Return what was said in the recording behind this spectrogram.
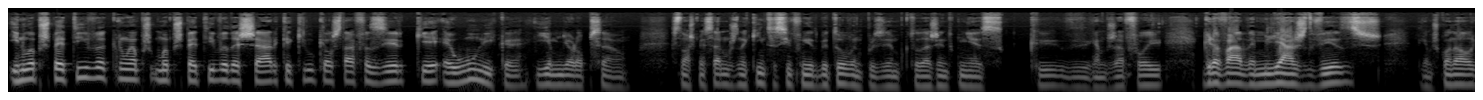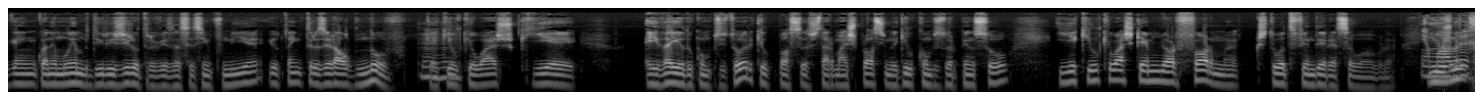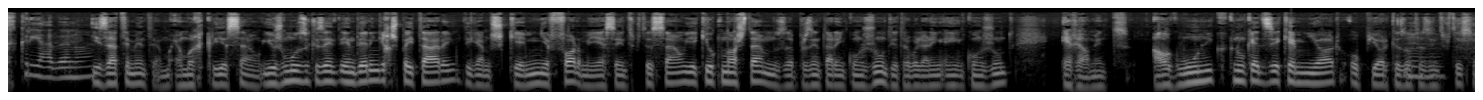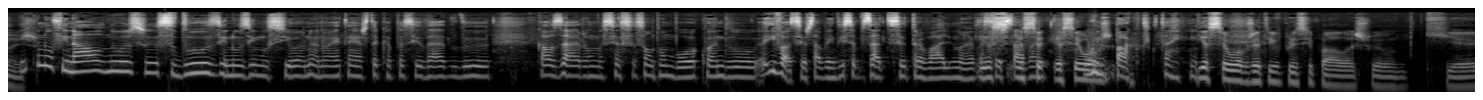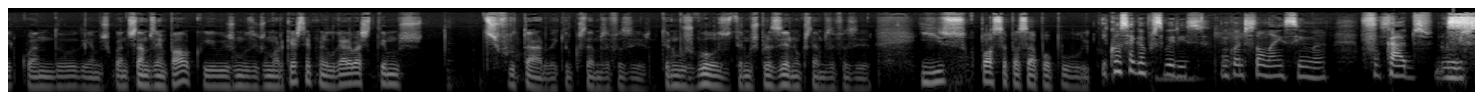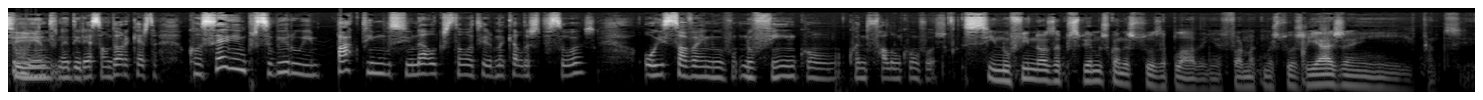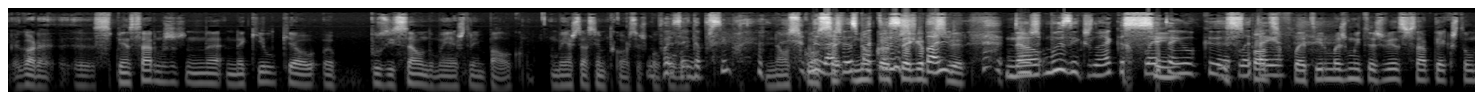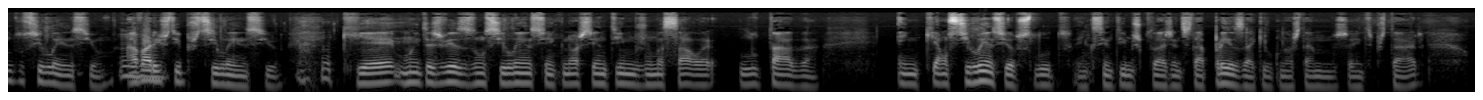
E numa perspectiva que não é uma perspectiva de achar que aquilo que ele está a fazer que é a única e a melhor opção. Se nós pensarmos na Quinta Sinfonia de Beethoven, por exemplo, que toda a gente conhece, que, digamos, já foi gravada milhares de vezes. Digamos, quando alguém, quando eu me lembro de dirigir outra vez essa sinfonia, eu tenho que trazer algo novo, que é aquilo que eu acho que é a ideia do compositor, aquilo que possa estar mais próximo daquilo que o compositor pensou e aquilo que eu acho que é a melhor forma que estou a defender essa obra. É uma obra recriada, não é? Exatamente, é uma, é uma recriação. E os músicos entenderem e respeitarem, digamos, que é a minha forma e essa interpretação e aquilo que nós estamos a apresentar em conjunto e a trabalhar em, em conjunto é realmente algo único que não quer dizer que é melhor ou pior que as outras E interpretações. que no final nos seduz e nos emociona, não é? Tem esta capacidade de causar uma sensação tão boa quando. E vocês sabem disso, apesar de ser trabalho, não é? Vocês Esse- sabem esse- esse é o o obje- impacto que tem. E esse é o objetivo principal, acho eu, que é quando, digamos, quando estamos em palco e os músicos de uma orquestra, em primeiro lugar, eu acho que temos desfrutar daquilo que estamos a fazer, termos gozo, termos prazer no que estamos a fazer. E isso que possa passar para o público. E conseguem perceber isso enquanto estão lá em cima, focados no Sim. instrumento, na direção da orquestra? Conseguem perceber o impacto emocional que estão a ter naquelas pessoas? Ou isso só vem no, no fim, com, quando falam convosco? Sim, no fim nós apercebemos quando as pessoas aplaudem, a forma como as pessoas reagem e pronto. Agora, eh, se pensarmos na, naquilo que é a posição do maestro em palco, o maestro está sempre de costas para o Pois, ainda por cima. Não se consegue, não consegue perceber. Dos músicos, não é? Que refletem Sim, o que a isso pode plateia. refletir, mas muitas vezes sabe que é questão do silêncio. Uhum. Há vários tipos de silêncio, que é muitas vezes um silêncio em que nós sentimos numa sala lotada, em que há um silêncio absoluto, em que sentimos que toda a gente está presa àquilo que nós estamos a interpretar,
